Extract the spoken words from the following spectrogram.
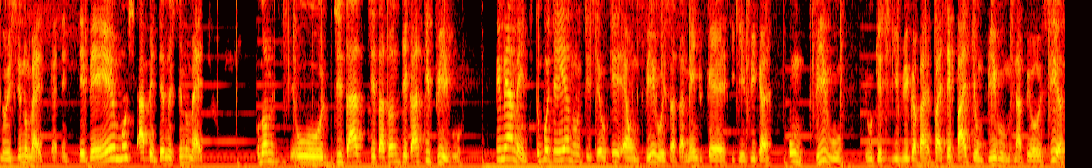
no ensino médio. A gente devemos aprender no ensino médio. O nome, o cidadão de Castifigo. Primeiramente, tu poderia nos dizer o que é um figo exatamente, o que significa um figo, o que significa vai ser parte de um figo na biologia?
